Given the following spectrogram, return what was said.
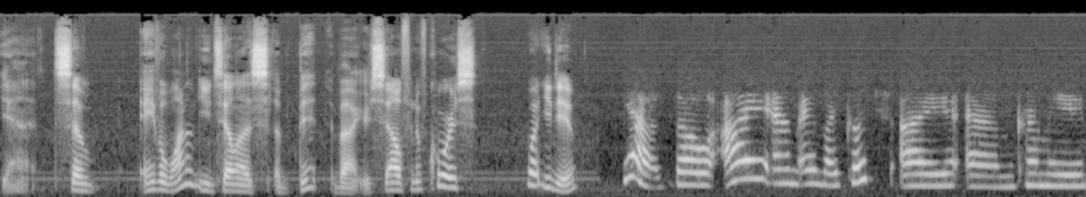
Yeah. So, Ava, why don't you tell us a bit about yourself and, of course, what you do? Yeah. So I am a life coach. I am currently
